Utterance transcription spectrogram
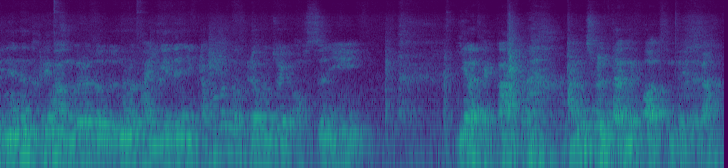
니네는 그림 안 그려도 눈으로 다 이해되니까 한 번도 그려본 적이 없으니 이해가 될까? 나는 절대 안 될 것 같은데 얘들아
